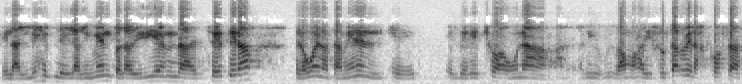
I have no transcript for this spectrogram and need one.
el, el alimento, la vivienda, etcétera. Pero bueno, también el, eh, el derecho a una, vamos a disfrutar de las cosas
